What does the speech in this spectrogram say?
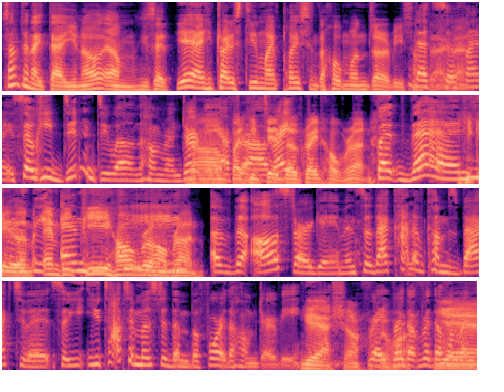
something like that, you know. Um, he said, "Yeah, he tried to steal my place in the home run derby." Something That's like so that. funny. So he didn't do well in the home run derby No, after but he all, did right? the great home run. But then He he, gave was them the MVP home run- home run. of the All Star game, and so that kind of comes back to it. So you, you talked to most of them before the home derby. Yeah, sure. Right, for the- for the home run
